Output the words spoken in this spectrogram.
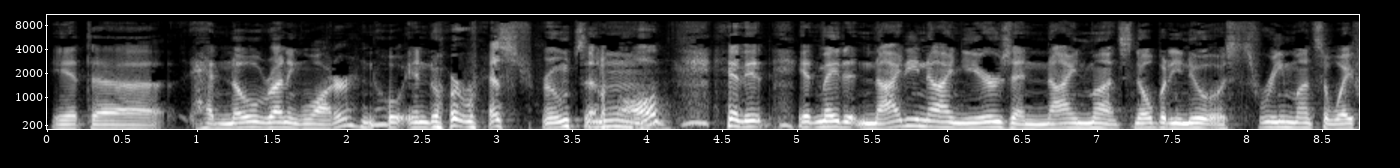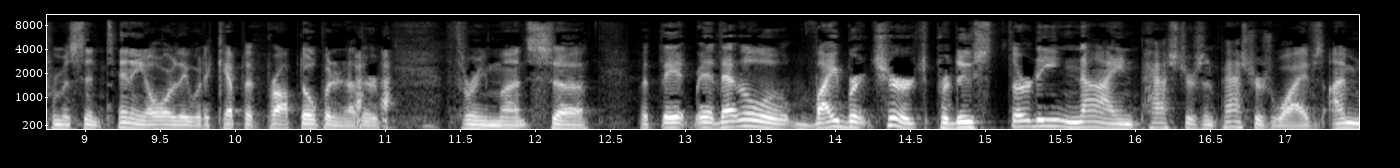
it uh, had no running water, no indoor restrooms at mm. all, and it it made it 99 years and nine months. Nobody knew it was three months away from a centennial, or they would have kept it propped open another three months. Uh, but they, that little vibrant church produced 39 pastors and pastors' wives. I'm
